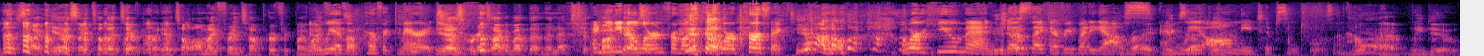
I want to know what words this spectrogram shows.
yes I, yes I tell that to everybody i tell all my friends how perfect my wife and we is. have a perfect marriage yes we're going to talk about that in the next and podcast. you need to learn from us because yeah. we're perfect yeah. no we're human yeah. just like everybody else right and exactly. we all need tips and tools and help yeah we do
